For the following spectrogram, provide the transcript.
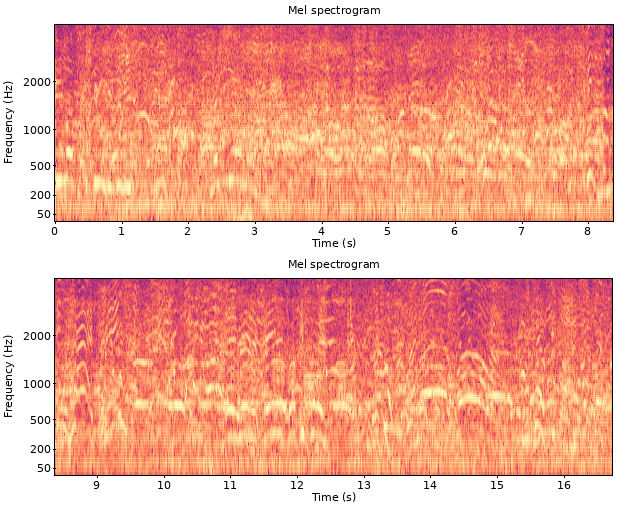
immer bei Man kann Just fucking press, man. Hey, man, I can't even fucking play. Let's go. Go.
